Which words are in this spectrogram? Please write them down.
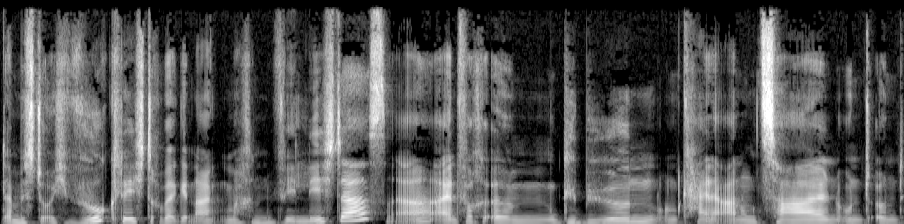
Da müsst ihr euch wirklich darüber Gedanken machen, will ich das? Ja, einfach ähm, Gebühren und keine Ahnung zahlen und und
